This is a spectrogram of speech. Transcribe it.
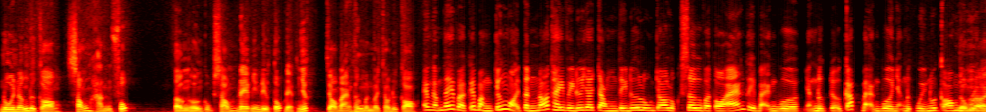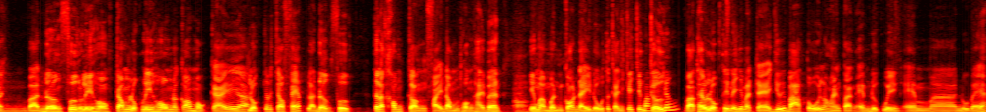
nuôi nấng đứa con sống hạnh phúc tận hưởng cuộc sống đem những điều tốt đẹp nhất cho bản thân mình và cho đứa con. Em cảm thấy và cái bằng chứng ngoại tình đó thay vì đưa cho chồng thì đưa luôn cho luật sư và tòa án thì bạn vừa nhận được trợ cấp bạn vừa nhận được quyền nuôi con. Đúng nữa. rồi. Và đơn phương ly hôn. Trong luật ly hôn nó có một cái à, luật nó cho phép là đơn phương tức là không cần phải đồng thuận hai bên. Nhưng mà mình có đầy đủ tất cả những cái chứng Bằng cứ. chứng. và theo luật thì nếu như mà trẻ dưới 3 tuổi là hoàn toàn em được quyền em à, nuôi bé.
